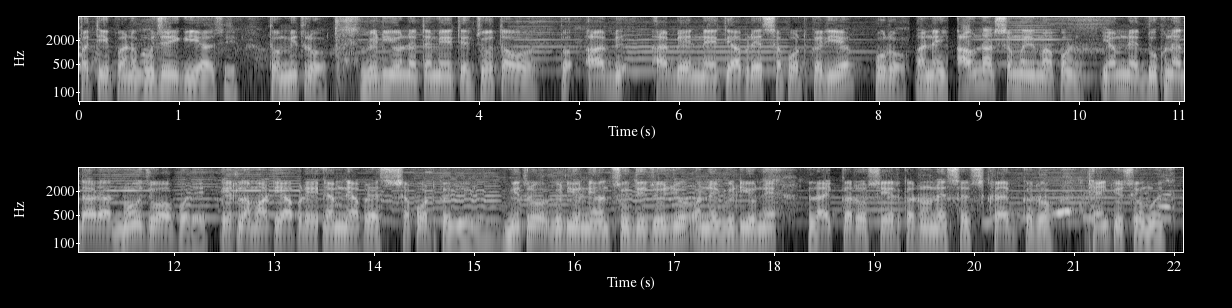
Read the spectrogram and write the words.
પતિ પણ ગુજરી ગયા છે. તો મિત્રો, વિડીયોને તમે તે જોતા હો, તો આ આ બેનને તે આપણે સપોર્ટ કરીએ પૂરો. અને આવનાર સમયમાં પણ એમને દુઃખના દાડા ન જોવા પડે, એટલા માટે આપણે એમને આપણે સપોર્ટ કરીએ. મિત્રો, વિડીયોને અંત સુધી જોજો અને વિડીયોને લાઇક કરો શેર કરો અને સબસ્ક્રાઈબ કરો. થેન્ક યુ સો મચ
